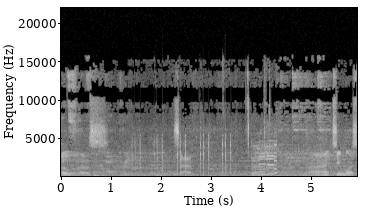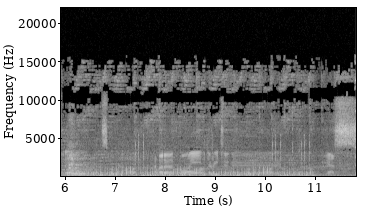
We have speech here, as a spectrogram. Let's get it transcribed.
Oh, that was sad. Alright, two more spins. How about a coin to retrigger? Yes.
